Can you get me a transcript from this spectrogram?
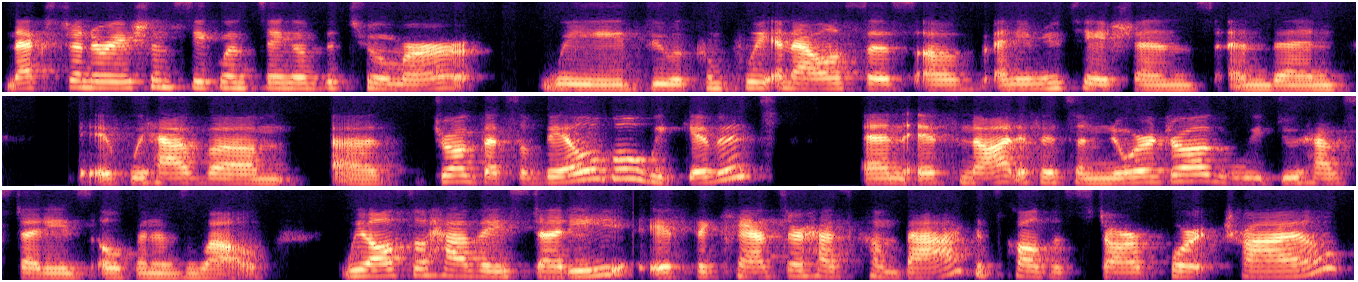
next generation sequencing of the tumor. We do a complete analysis of any mutations, and then if we have um, a drug that's available, we give it. And if not, if it's a newer drug, we do have studies open as well. We also have a study if the cancer has come back. It's called the Starport trial.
